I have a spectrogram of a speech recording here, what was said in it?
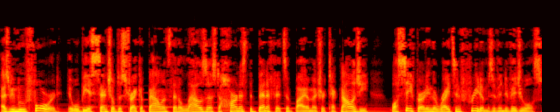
As we move forward, it will be essential to strike a balance that allows us to harness the benefits of biometric technology while safeguarding the rights and freedoms of individuals.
